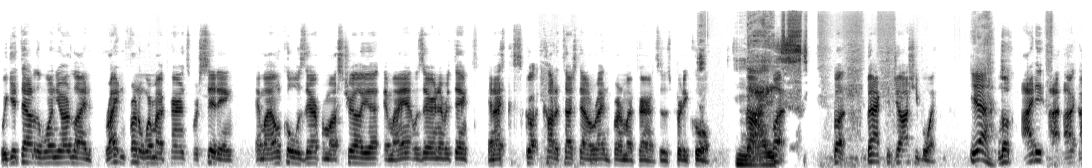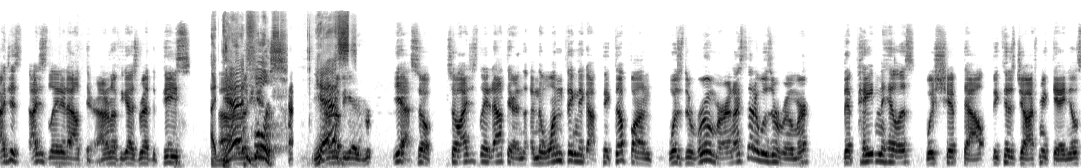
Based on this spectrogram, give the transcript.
we get down to the one yard line right in front of where my parents were sitting. And my uncle was there from Australia, and my aunt was there, and everything. And I caught a touchdown right in front of my parents. It was pretty cool. Nice. but, but back to Joshy boy. Yeah. Look, I did. I, I just I just laid it out there. I don't know if you guys read the piece. I uh, did. Uh, of course. Yes. Guys, yeah. So so I just laid it out there, and the, and the one thing that got picked up on was the rumor, and I said it was a rumor that Peyton Hillis was shipped out because Josh McDaniels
